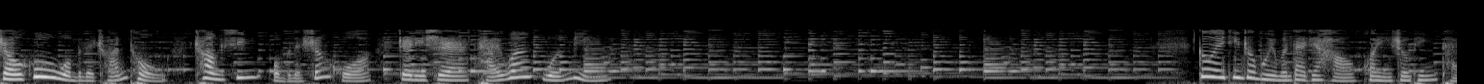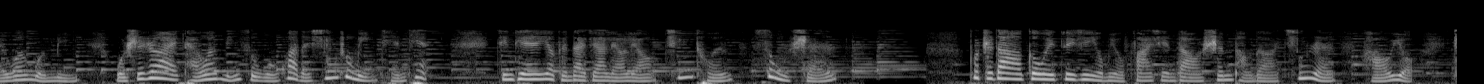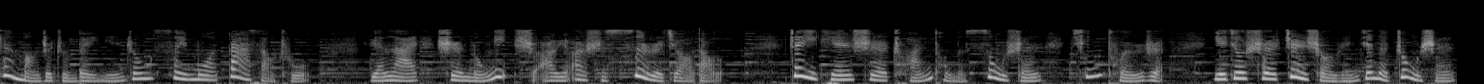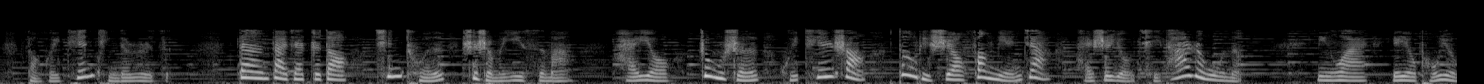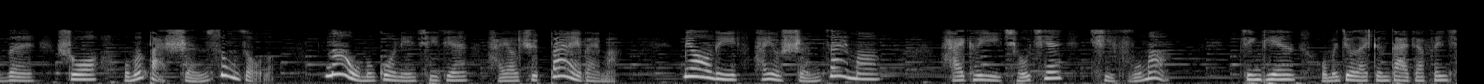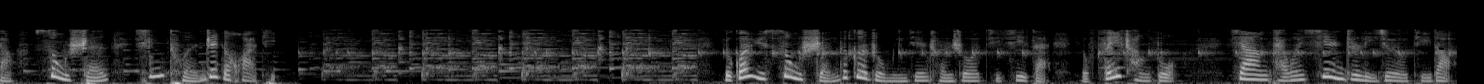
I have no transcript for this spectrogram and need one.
守护我们的传统，创新我们的生活。这里是台湾文明。各位听众朋友们，大家好，欢迎收听台湾文明。我是热爱台湾民俗文化的新住民甜甜。今天要跟大家聊聊青屯送神。不知道各位最近有没有发现到身旁的亲人好友正忙着准备年终岁末大扫除？原来是农历十二月二十四日就要到了，这一天是传统的送神清屯日，也就是镇守人间的众神返回天庭的日子。但大家知道清屯是什么意思吗？还有众神回天上。到底是要放年假，还是有其他任务呢？另外，也有朋友问说，我们把神送走了，那我们过年期间还要去拜拜吗？庙里还有神在吗？还可以求签祈福吗？今天我们就来跟大家分享送神清屯这个话题。有关于送神的各种民间传说及记载有非常多，像台湾县志里就有提到，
